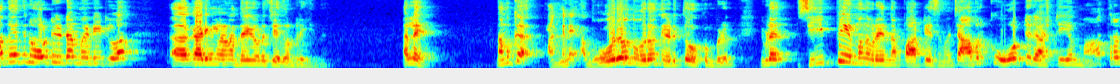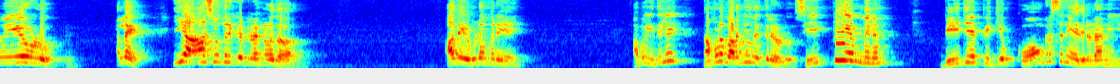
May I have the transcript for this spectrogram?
അദ്ദേഹത്തിന് വോട്ട് കിട്ടാൻ വേണ്ടിയിട്ടുള്ള കാര്യങ്ങളാണ് അദ്ദേഹം ഇവിടെ ചെയ്തുകൊണ്ടിരിക്കുന്നത്. അല്ലേ? നമുക്ക് അങ്ങനെ ഓരോന്ന് ഓരോന്ന് എടുത്തു നോക്കുമ്പോഴും ഇവിടെ സി പി എം എന്ന് പറയുന്ന പാർട്ടിയെ സംബന്ധിച്ച് അവർക്ക് വോട്ട് രാഷ്ട്രീയം മാത്രമേ ഉള്ളൂ. അല്ലേ? ഈ ആശുപത്രി കെട്ടിടങ്ങൾ തകർന്നു. അത് എവിടം വരെയായി അപ്പൊ ഇതിൽ നമ്മൾ പറഞ്ഞു ഇത്രയേ ഉള്ളൂ. സി പി എമ്മിനും ബി ജെ പിക്കും കോൺഗ്രസിനെ എതിരിടാൻ ഈ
